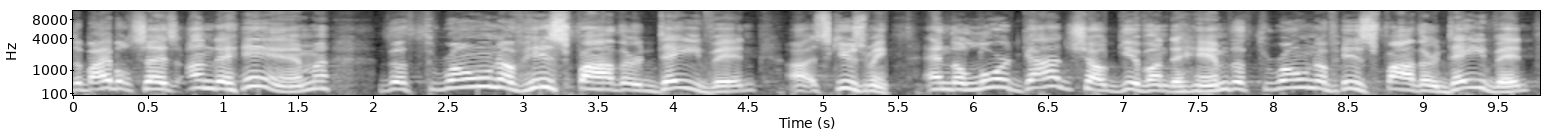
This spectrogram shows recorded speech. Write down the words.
the Bible says, Unto him the throne of his father David, uh, excuse me, and the Lord God shall give unto him the throne of his father David,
